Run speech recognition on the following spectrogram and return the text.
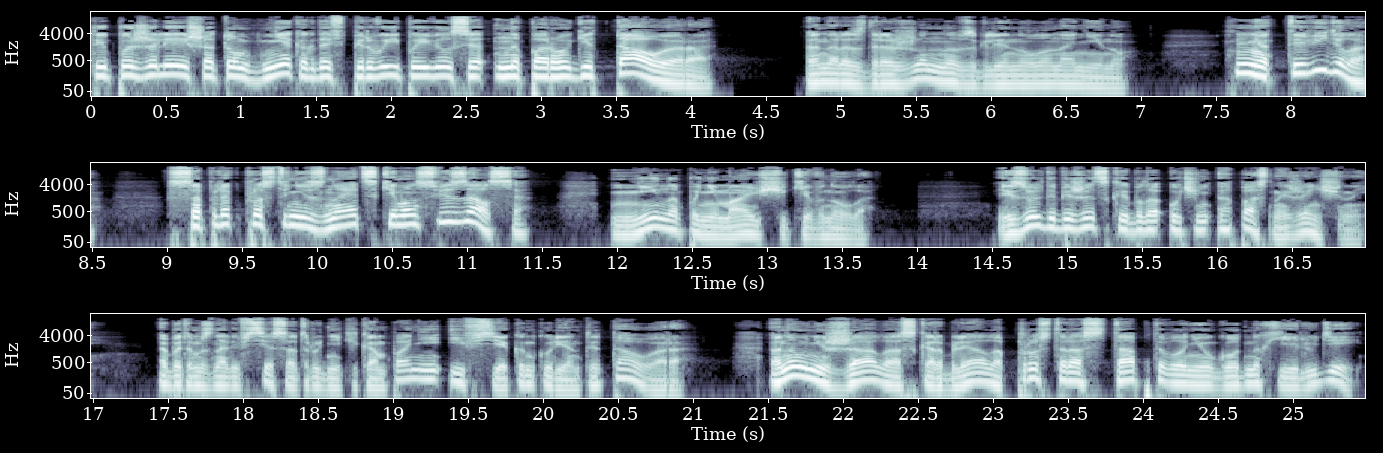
«Ты пожалеешь о том дне, когда впервые появился на пороге Тауэра!» Она раздраженно взглянула на Нину. «Нет, ты видела? Сопляк просто не знает, с кем он связался!» Нина, понимающе кивнула. Изольда Бежецкая была очень опасной женщиной. Об этом знали все сотрудники компании и все конкуренты Тауэра. Она унижала, оскорбляла, просто растаптывала неугодных ей людей.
